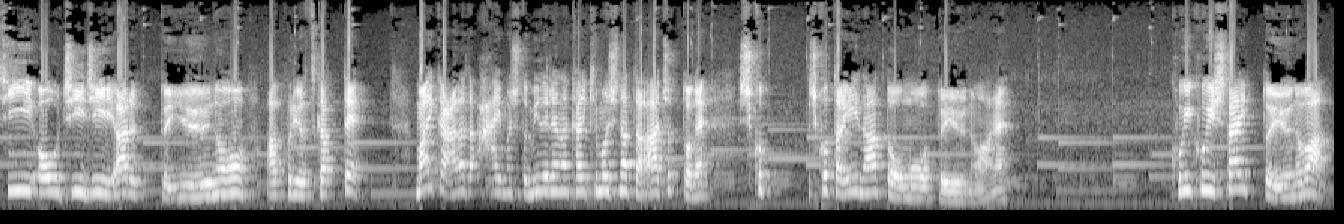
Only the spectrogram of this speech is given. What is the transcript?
TOGGR というのをアプリを使って毎回あなた、あ、今ちょっと緑な気持ちになった。あ、ちょっとね、しこ、しこったらいいなと思うというのはね、こぎこぎしたいというのは、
